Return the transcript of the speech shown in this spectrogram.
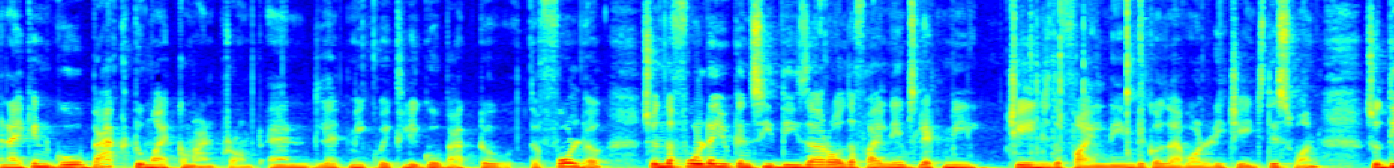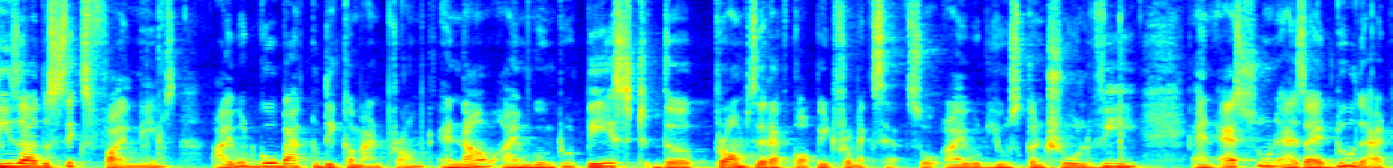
and I can go back to my command prompt and let me quickly go back to the folder. So in the folder, you can see these are all the file names. Let me change the file name because I've already changed this one. So these are the six file names. I would go back to the command prompt and now I'm going to paste the prompts that I've copied from Excel. So I would use control V and as soon as I do that,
